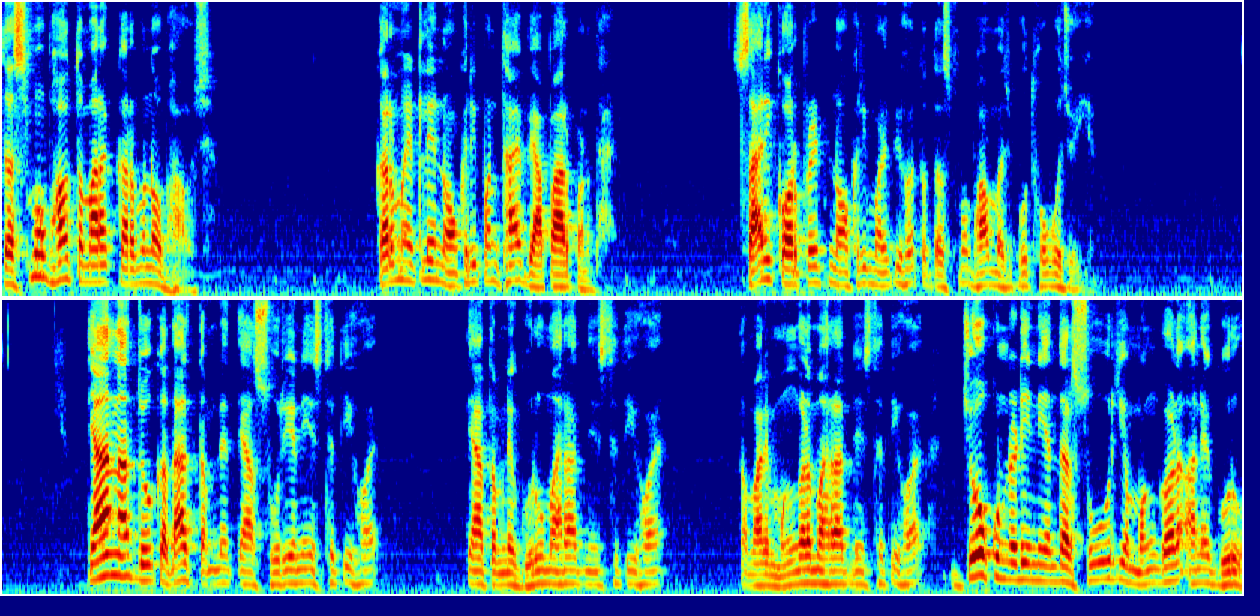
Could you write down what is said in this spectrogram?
દસમો ભાવ તમારા કર્મનો ભાવ છે. કર્મ એટલે નોકરી પણ થાય, વ્યાપાર પણ થાય. સારી કોર્પોરેટ નોકરી મળવી હોય તો દસમો ભાવ મજબૂત હોવો જોઈએ. ત્યાંના જો કદાચ તમને ત્યાં સૂર્યની સ્થિતિ હોય, ત્યાં તમને ગુરુ મહારાજની સ્થિતિ હોય, તમારે મંગળ મહારાજની સ્થિતિ હોય, જો કુંડળીની અંદર સૂર્ય, મંગળ અને ગુરુ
